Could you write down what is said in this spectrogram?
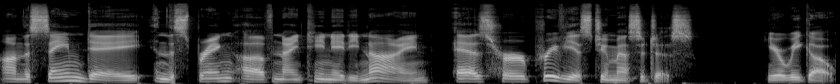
on the same day in the spring of 1989 as her previous two messages. Here we go.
